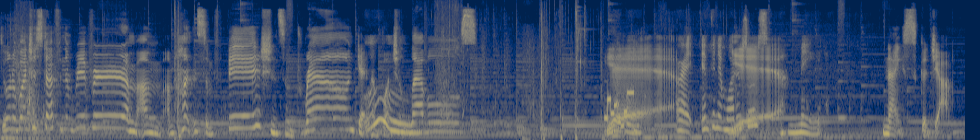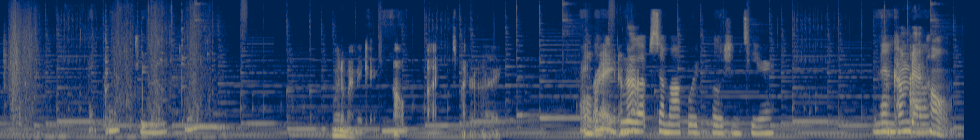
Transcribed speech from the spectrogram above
doing a bunch of stuff in the river. I'm I'm I'm hunting some fish and some drowned, getting a bunch of levels. Yeah. All right, infinite water Yeah. source made. Nice. Good job. Okay, one, two, three. What am I making? Oh, eye. Spider eye. All All right, right, let I'm me brew not- up some awkward potions here. And then I'm coming back I'll home.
